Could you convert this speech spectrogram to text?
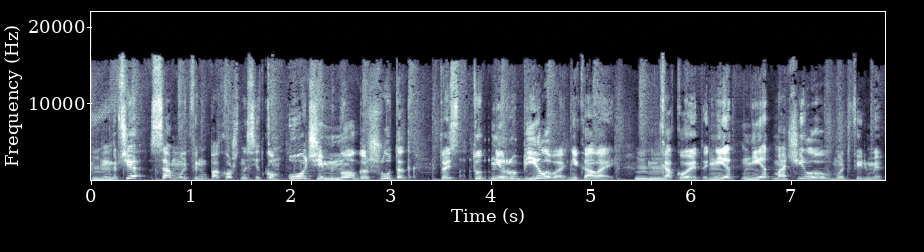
Вообще, сам мультфильм похож на ситком. Очень много шуток. То есть тут не Рубилова, Николай, какое-то. Нет, нет Мочилова в мультфильме.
